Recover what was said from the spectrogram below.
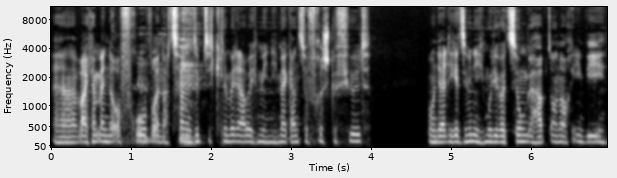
Äh, war ich am Ende auch froh, weil nach 270 Kilometern habe ich mich nicht mehr ganz so frisch gefühlt. Und da hatte ich jetzt wenig Motivation gehabt, auch noch irgendwie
